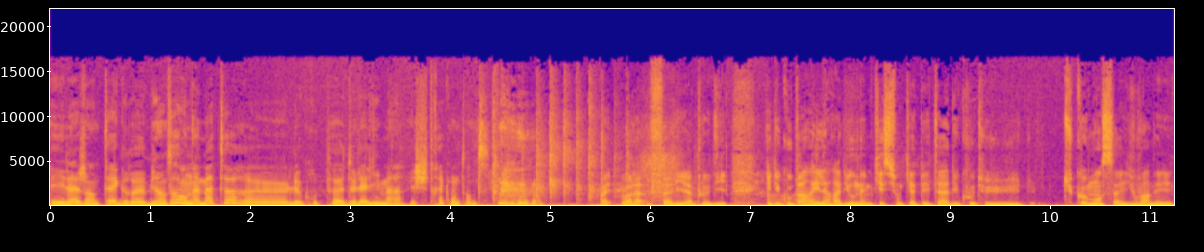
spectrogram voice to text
et là, j'intègre bientôt en amateur le groupe de la Lima. Et je suis très contente. Ouais, voilà, Fali applaudit. Et du coup, pareil, la radio, même question qu'Apeta, du coup, tu, tu commences à y voir des,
